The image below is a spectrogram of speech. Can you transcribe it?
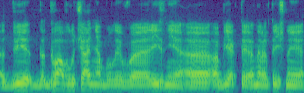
дві два влучання були в різні об'єкти енергетичної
